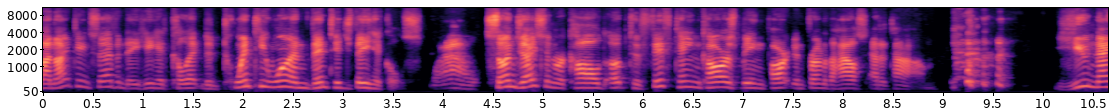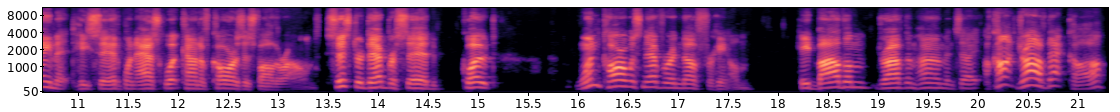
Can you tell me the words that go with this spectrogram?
by 1970, he had collected 21 vintage vehicles. Wow. Son Jason recalled up to 15 cars being parked in front of the house at a time. you name it, he said when asked what kind of cars his father owned. Sister Deborah said, quote, one car was never enough for him. He'd buy them, drive them home, and say, I can't drive that car.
